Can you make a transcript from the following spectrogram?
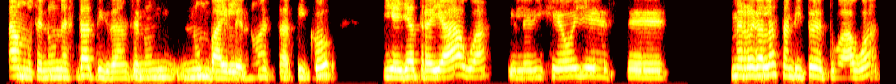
estábamos en un static dance, en un, baile, ¿no? Estático, y ella traía agua y le dije, oye, este, ¿me regalas tantito de tu agua?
